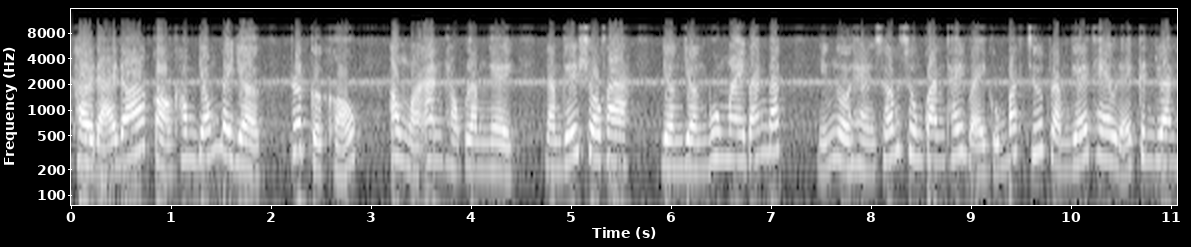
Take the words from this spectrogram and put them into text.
Thời đại đó còn không giống bây giờ, rất cực khổ. Ông ngoại anh học làm nghề, làm ghế sofa, dần dần buôn may bán đắt. Những người hàng xóm xung quanh thấy vậy cũng bắt chước làm ghế theo để kinh doanh.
